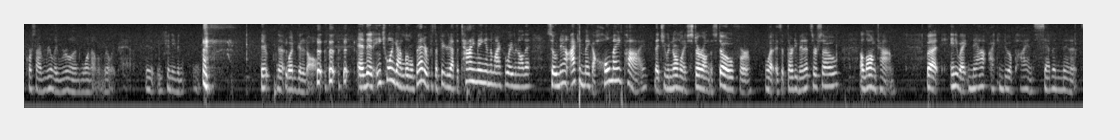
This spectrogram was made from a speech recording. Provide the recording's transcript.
Of course, I really ruined one of them really bad. It- you couldn't even. It wasn't good at all. and then each one got a little better because I figured out the timing in the microwave and all that. So now I can make a homemade pie that you would normally stir on the stove for what is it, 30 minutes or so? A long time. But anyway, now I can do a pie in seven minutes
